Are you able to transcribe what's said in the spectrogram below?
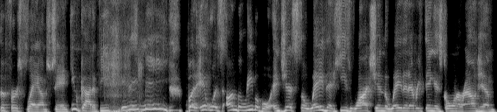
the first play, I'm saying, you got to be kidding me. But it was unbelievable. And just the way that he's watching, the way that everything is going around him,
